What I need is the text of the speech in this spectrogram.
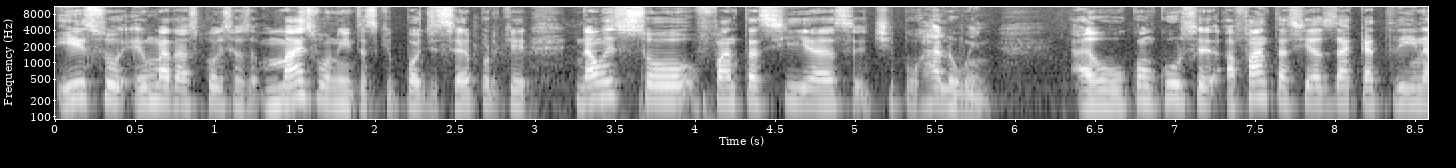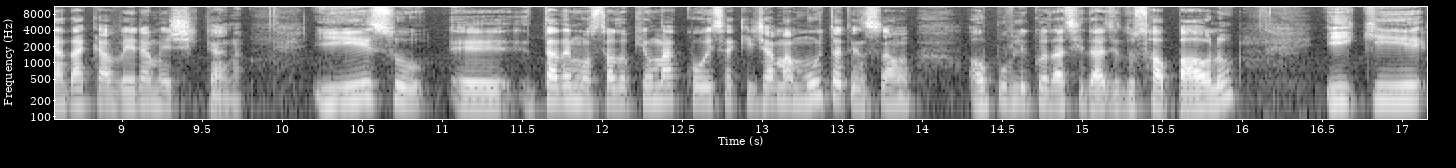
Isso é uma das coisas mais bonitas que pode ser, porque não é só fantasias tipo Halloween o concurso a fantasias da Catrina, da caveira mexicana. E isso está eh, demonstrado que é uma coisa que chama muito atenção ao público da cidade do São Paulo e que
